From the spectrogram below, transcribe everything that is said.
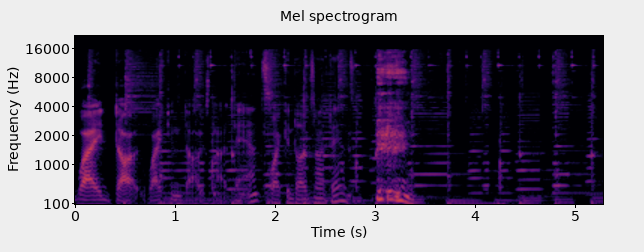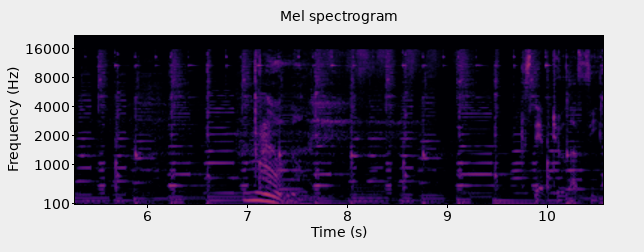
why dog why can dogs not dance? Why can dogs not dance? I don't know. Because they have two left feet.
